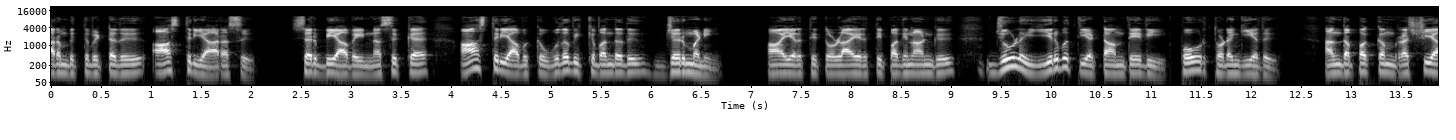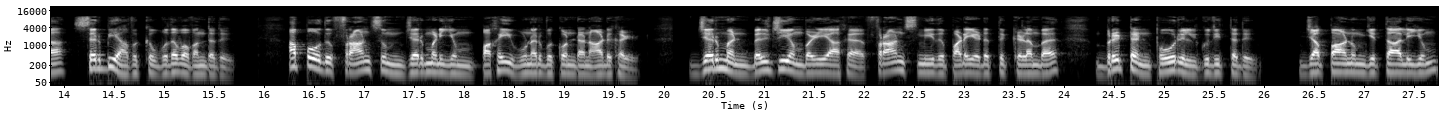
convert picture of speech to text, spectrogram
ஆரம்பித்துவிட்டது ஆஸ்திரிய அரசு. செர்பியாவை நசுக்க ஆஸ்திரியாவுக்கு உதவிக்கு வந்தது ஜெர்மனி. ஆயிரத்தி தொள்ளாயிரத்தி பதினான்கு ஜூலை இருபத்தி எட்டாம் தேதி போர் தொடங்கியது. அந்த பக்கம் ரஷ்யா செர்பியாவுக்கு உதவ வந்தது. அப்போது பிரான்சும் ஜெர்மனியும் பகை உணர்வு கொண்ட நாடுகள். ஜெர்மன் பெல்ஜியம் வழியாக பிரான்ஸ் மீது படையெடுத்து கிளம்ப பிரிட்டன் போரில் குதித்தது. ஜப்பானும் இத்தாலியும்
